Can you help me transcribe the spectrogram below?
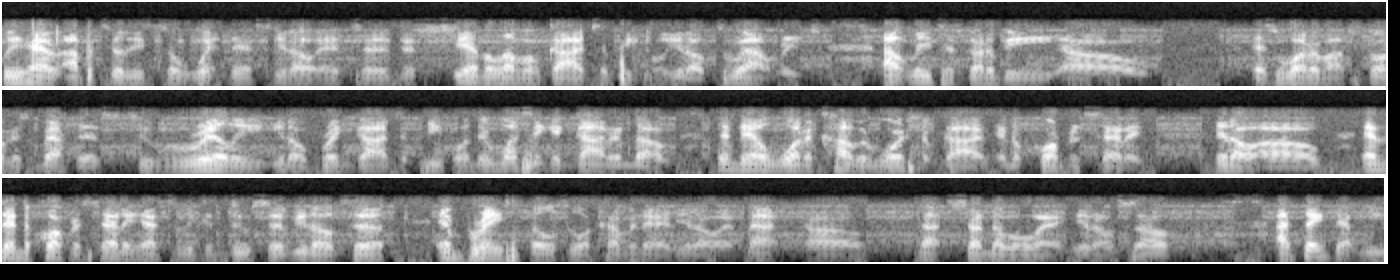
We have opportunities to witness, you know, and to just share the love of God to people, you know, through outreach. Outreach is going to be uh, is one of our strongest methods to really, you know, bring God to people. And then once they get God enough, then they'll want to come and worship God in a corporate setting, you know. Um, and then the corporate setting has to be conducive, you know, to embrace those who are coming in, you know, and not uh, not shun them away, you know. So I think that we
